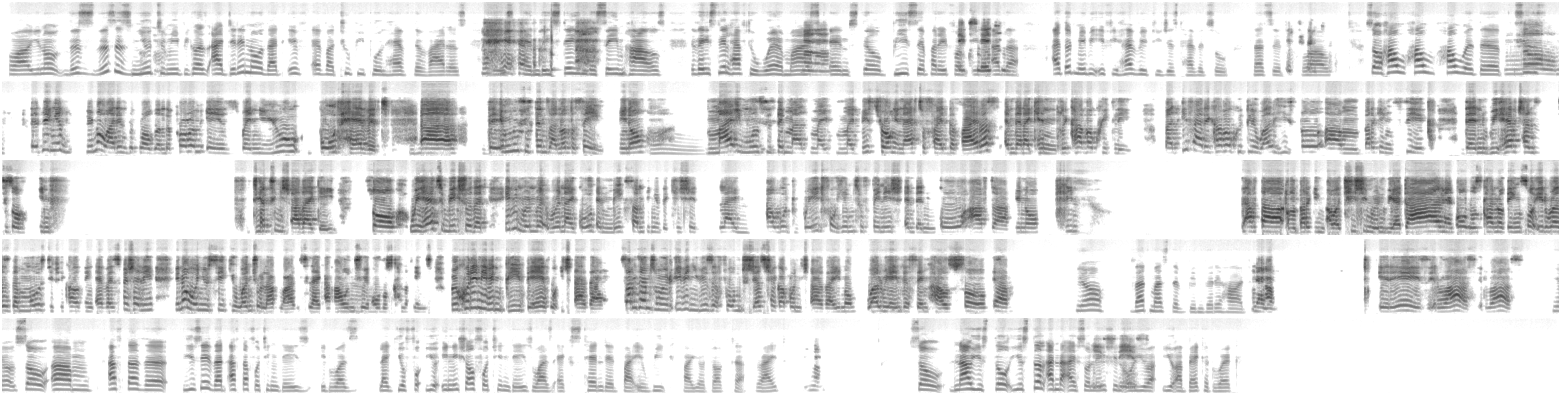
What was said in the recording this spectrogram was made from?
Well, you know, this this is new to me because I didn't know that if ever two people have the virus they, and they stay in the same house, they still have to wear masks mm-hmm. and still be separate from exactly. each other. I thought maybe if you have it, you just have it. So that's it. Wow. So how how how were the no? The thing is, you know what is the problem? The problem is when you both have it, mm-hmm. uh, the immune systems are not the same. You know, oh. my immune system might, might might be strong enough to fight the virus, and then I can recover quickly. But if I recover quickly while he's still um barking sick, then we have chances of infecting each other again. So we had to make sure that even when when I go and make something in the kitchen, like mm. I would wait for him to finish and then go after, you know, clean after um, unpacking our kitchen when we are done and all those kind of things. So it was the most difficult thing ever, especially, you know, when you sick, you want your loved ones like around you and all those kind of things. We couldn't even be there for each other. Sometimes we would even use a phone to just check up on each other, you know, while we are in the same house. So yeah. Yeah, that must have been very hard. Yeah. It is. It was. It was. Yeah. So um after the you say that after 14 days it was like your your initial 14 days was extended by a week by your doctor, right? Mm-hmm. So now you still you still under isolation or you are you are back at work?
